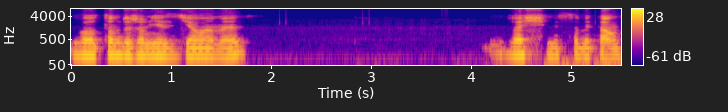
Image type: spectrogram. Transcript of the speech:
Bo tą dużą nie zdziałamy. Weźmy sobie tą.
